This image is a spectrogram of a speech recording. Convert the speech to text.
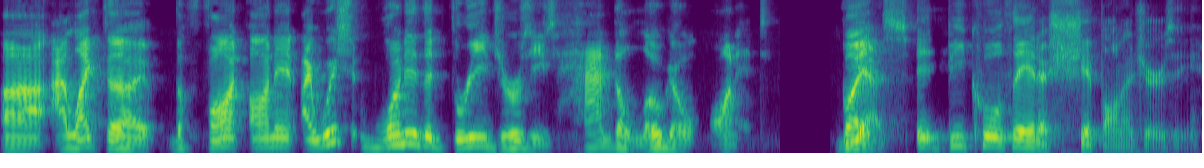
Uh, I like the the font on it. I wish one of the three jerseys had the logo on it. But yes, it'd be cool if they had a ship on a jersey.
